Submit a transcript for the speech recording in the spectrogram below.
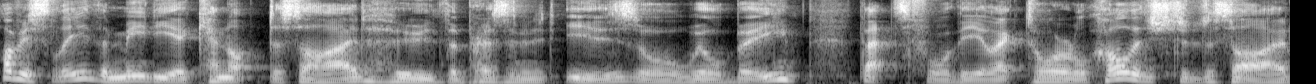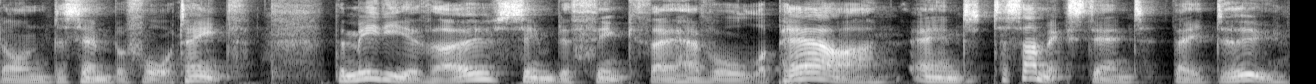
Obviously, the media cannot decide who the president is or will be. That's for the Electoral College to decide on December 14th. The media, though, seem to think they have all the power, and to some extent they do.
